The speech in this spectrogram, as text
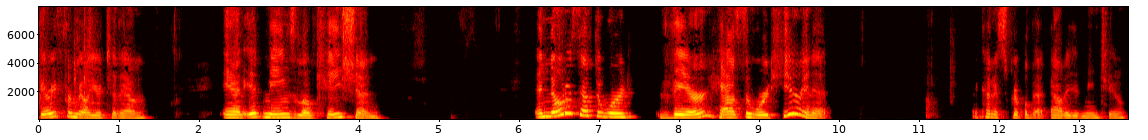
very familiar to them. And it means location and notice that the word there has the word here in it. I kind of scribbled that out. I didn't mean to.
